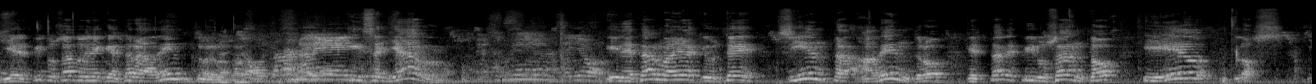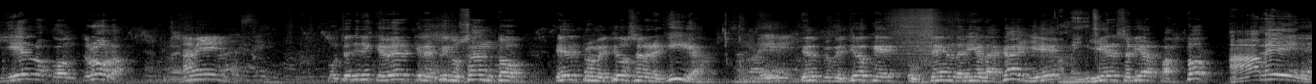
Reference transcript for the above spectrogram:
Y el Espíritu Santo tiene que entrar adentro de nosotros Amén. y sellarlo. Amén. Y de tal manera que usted sienta adentro que está el Espíritu Santo y Él, los, y él lo controla. Amén. Usted tiene que ver que el Espíritu Santo, Él prometió ser el guía. Él prometió que usted andaría en la calle Amén. y Él sería el pastor. Amén.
